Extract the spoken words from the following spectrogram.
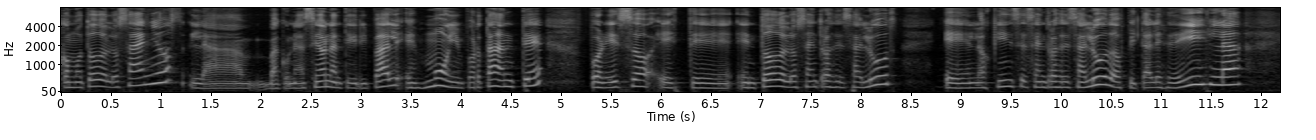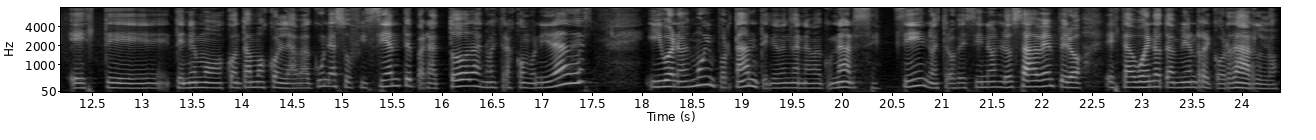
Como todos los años, la vacunación antigripal es muy importante, por eso este, en todos los centros de salud, en los 15 centros de salud, hospitales de isla, este, tenemos, contamos con la vacuna suficiente para todas nuestras comunidades y bueno, es muy importante que vengan a vacunarse, ¿sí? Nuestros vecinos lo saben, pero está bueno también recordarlo.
